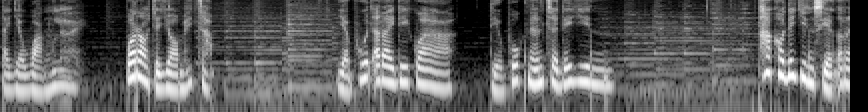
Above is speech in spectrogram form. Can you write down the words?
แต่อย่าหวังเลย ว่าเราจะยอมให้จับ อย่าพูดอะไรดีกว่า เดี๋ยวพวกนั้นจะได้ยิน ถ้าเขาได้ยินเสียงอะไร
